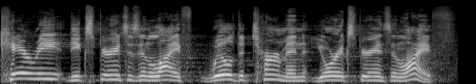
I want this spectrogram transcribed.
carry the experiences in life will determine your experience in life.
